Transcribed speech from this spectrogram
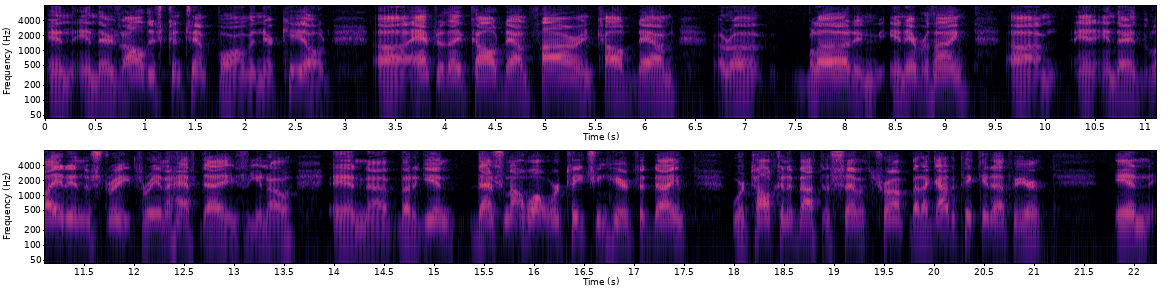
And, and there's all this contempt for them, and they're killed uh, after they've called down fire and called down uh, blood and, and everything. Um, and, and they're laid in the street three and a half days, you know. And uh, but again, that's not what we're teaching here today. We're talking about the seventh trump, but I got to pick it up here in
